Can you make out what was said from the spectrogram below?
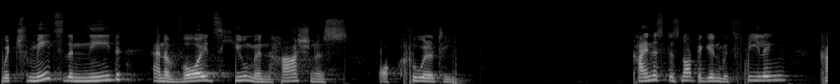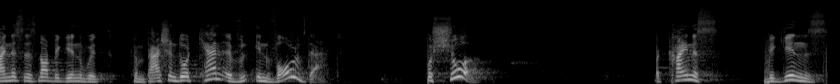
which meets the need and avoids human harshness or cruelty. Kindness does not begin with feeling, kindness does not begin with compassion, though it can ev- involve that, for sure. But kindness begins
